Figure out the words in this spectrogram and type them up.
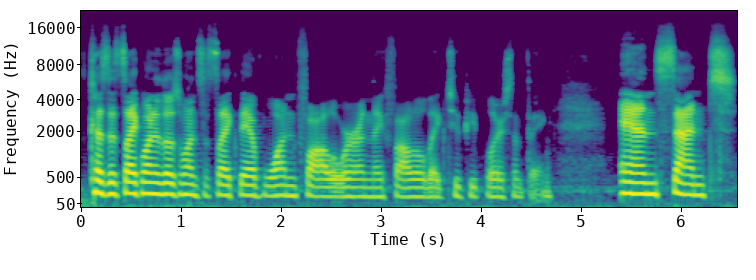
because it's like one of those ones. It's like they have one follower and they follow like two people or something, and sent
